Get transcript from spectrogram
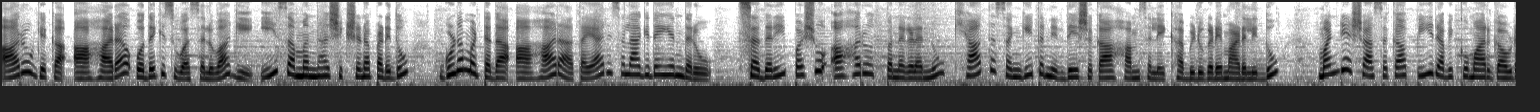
ಆರೋಗ್ಯಕ ಆಹಾರ ಒದಗಿಸುವ ಸಲುವಾಗಿ ಈ ಸಂಬಂಧ ಶಿಕ್ಷಣ ಪಡೆದು ಗುಣಮಟ್ಟದ ಆಹಾರ ತಯಾರಿಸಲಾಗಿದೆ ಎಂದರು. ಸದರಿ ಪಶು ಆಹಾರೋತ್ಪನ್ನಗಳನ್ನು ಖ್ಯಾತ ಸಂಗೀತ ನಿರ್ದೇಶಕ ಹಂಸಲೇಖ ಬಿಡುಗಡೆ ಮಾಡಲಿದ್ದು, ಮಂಡ್ಯ ಶಾಸಕ ಪಿ ರವಿಕುಮಾರ್ ಗೌಡ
